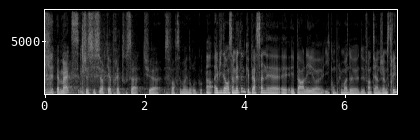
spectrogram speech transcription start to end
Max, je suis sûr qu'après tout ça, tu as forcément une reco. Alors, évidemment, ça m'étonne que personne ait, parlé, euh, y compris moi, de, de 21 Jump Street,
